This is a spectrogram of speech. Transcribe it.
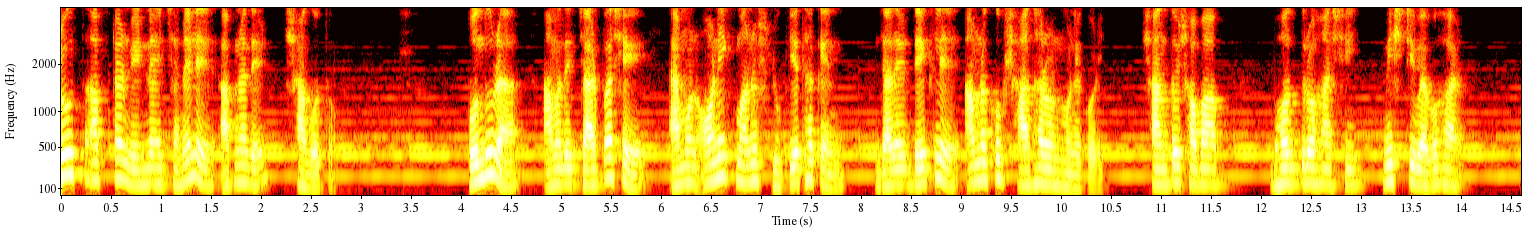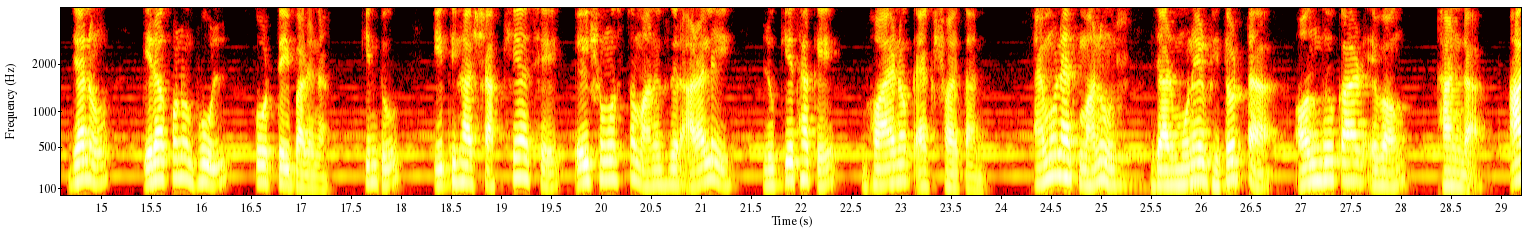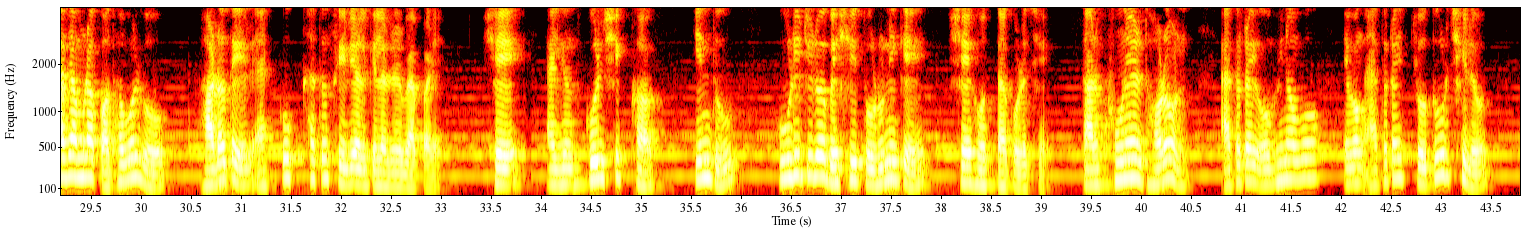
Truth after midnight চ্যানেলে আপনাদের স্বাগত। বন্ধুরা, আমাদের চারপাশে এমন অনেক মানুষ লুকিয়ে থাকেন যাদের দেখলে আমরা খুব সাধারণ মনে করি। শান্ত স্বভাব, ভদ্র হাসি, মিষ্টি ব্যবহার, যেন এরা কোনো ভুল করতেই পারে না। কিন্তু ইতিহাস সাক্ষী আছে এই সমস্ত মানুষদের আড়ালেই লুকিয়ে থাকে ভয়ানক এক শয়তান। এমন এক মানুষ যার মনের ভিতরটা অন্ধকার এবং ঠান্ডা। আজ আমরা কথা বলব ভারতের এক কুখ্যাত সিরিয়াল কিলারের ব্যাপারে। সে একজন স্কুল শিক্ষক, কিন্তু কুড়িটিরও বেশি তরুণীকে সে হত্যা করেছে। তার খুনের ধরন এতটাই অভিনব এবং এতটাই চতুর ছিল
